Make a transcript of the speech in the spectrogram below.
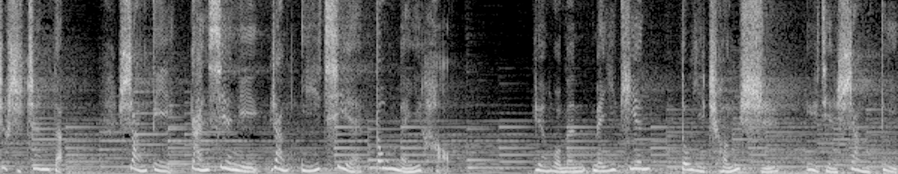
这是真的。上帝感谢你，让一切都美好。愿我们每一天都以诚实遇见上帝，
